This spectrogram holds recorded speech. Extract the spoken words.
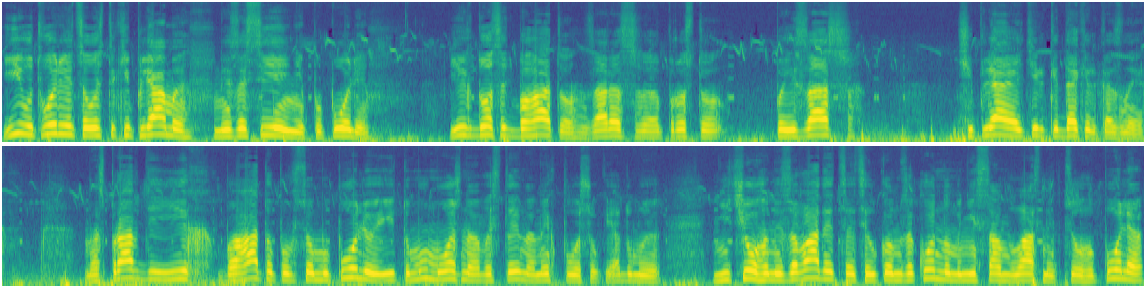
І утворюються ось такі плями не засіяні по полі. Їх досить багато. Зараз е, просто пейзаж чіпляє тільки декілька з них. Насправді їх багато по всьому полю і тому можна вести на них пошук. Я думаю, нічого не завадить, це цілком законно. Мені сам власник цього поля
